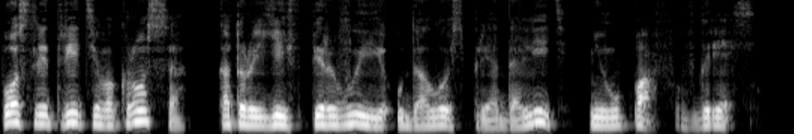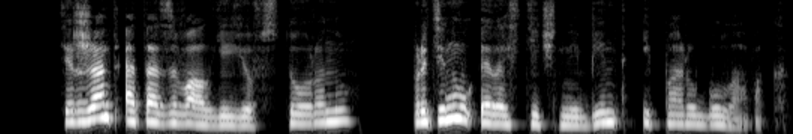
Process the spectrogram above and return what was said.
После третьего кросса, который ей впервые удалось преодолеть, не упав в грязь, сержант отозвал ее в сторону, протянул эластичный бинт и пару булавок.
